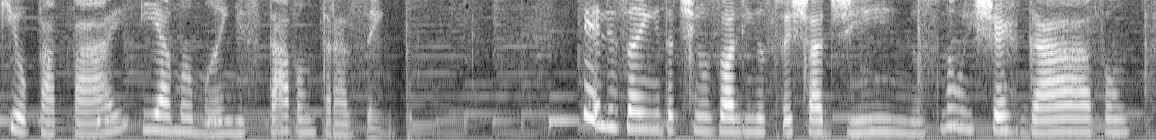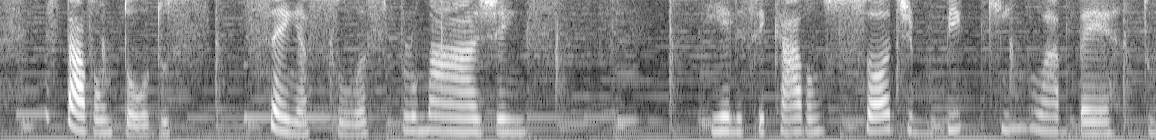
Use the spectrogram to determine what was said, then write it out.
que o papai e a mamãe estavam trazendo. Eles ainda tinham os olhinhos fechadinhos, não enxergavam, estavam todos sem as suas plumagens. E eles ficavam só de biquinho aberto,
